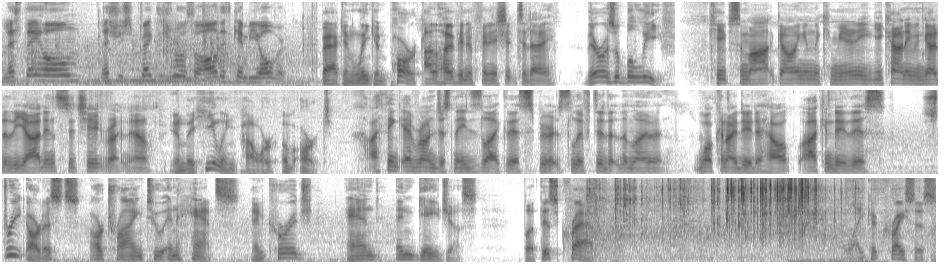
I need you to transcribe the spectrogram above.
Let's stay home. Let's respect these rules so all this can be over. Back in Lincoln Park, I'm hoping to finish it today. There is a belief. Keep some art going in the community. You can't even go to the Art Institute right now. In the healing power of art. I think everyone just needs like their spirits lifted at the moment. What can I do to help? I can do this. Street artists are trying to enhance, encourage, and engage us. But this craft, like a crisis,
